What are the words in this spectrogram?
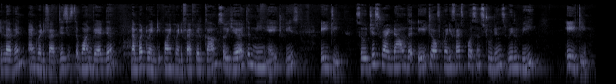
11 and 25. This is the one where the number 20.25 will come. So here the mean age is 18. So just write down the age of 25% students will be 18.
